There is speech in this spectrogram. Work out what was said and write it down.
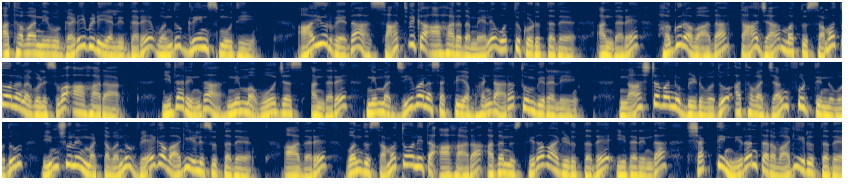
ಅಥವಾ ನೀವು ಗಡಿಬಿಡಿಯಲ್ಲಿದ್ದರೆ ಒಂದು ಗ್ರೀನ್ ಸ್ಮೂದಿ ಆಯುರ್ವೇದ ಸಾತ್ವಿಕ ಆಹಾರದ ಮೇಲೆ ಒತ್ತು ಕೊಡುತ್ತದೆ, ಅಂದರೆ ಹಗುರವಾದ, ತಾಜಾ ಮತ್ತು ಸಮತೋಲನಗೊಳಿಸುವ ಆಹಾರ. ಇದರಿಂದ ನಿಮ್ಮ ಓಜಸ್, ಅಂದರೆ ನಿಮ್ಮ ಜೀವನ ಶಕ್ತಿಯ ಭಂಡಾರ ತುಂಬಿರಲಿ. ನಾಷ್ಟವನ್ನು ಬಿಡುವುದು ಅಥವಾ ಜಂಕ್ ಫುಡ್ ತಿನ್ನುವುದು ಇನ್ಸುಲಿನ್ ಮಟ್ಟವನ್ನು ವೇಗವಾಗಿ ಇಳಿಸುತ್ತದೆ. ಆದರೆ ಒಂದು ಸಮತೋಲಿತ ಆಹಾರ ಅದನ್ನು ಸ್ಥಿರವಾಗಿಡುತ್ತದೆ, ಇದರಿಂದ ಶಕ್ತಿ ನಿರಂತರವಾಗಿ ಇರುತ್ತದೆ.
